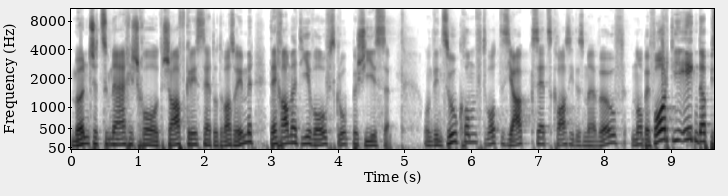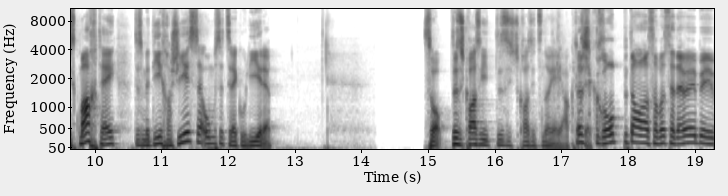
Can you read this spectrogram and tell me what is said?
Menschen zu nahe ist gekommen oder Schaf gerissen hat oder was auch immer, dann kann man diese Wolfsgruppe schießen. Und in Zukunft wird das Jagdgesetz quasi, dass man Wölfe, noch bevor die irgendetwas gemacht haben, dass man die kann schießen um sie zu regulieren. So, das ist quasi das, ist quasi das neue Jagdgesetz. Das ist grob das, aber es hat auch bei,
